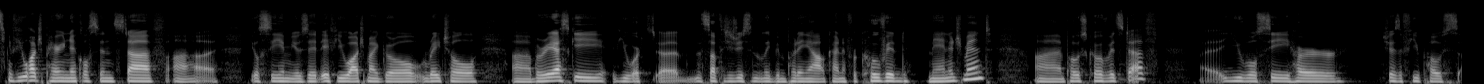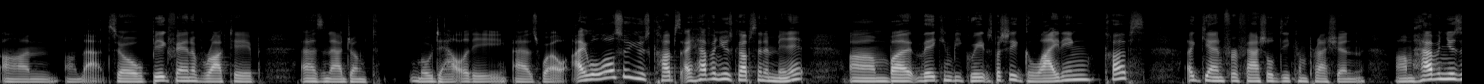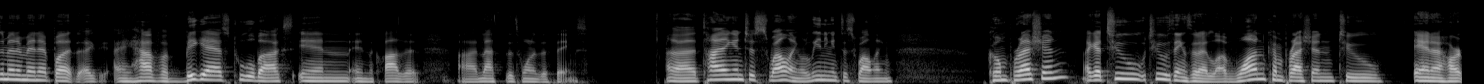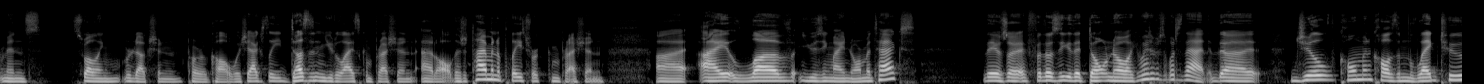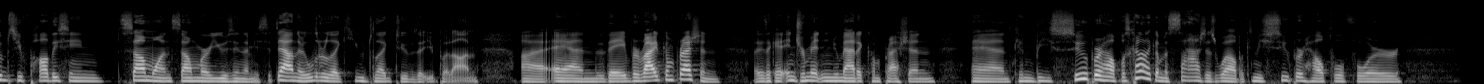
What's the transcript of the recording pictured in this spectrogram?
if you watch Perry Nickelston stuff, uh, you'll see him use it. If you watch my girl Rachel uh, Barieski, if you watch uh, the stuff that she's recently been putting out, kind of for COVID management, uh, post-COVID stuff, uh, you will see her. She has a few posts on on that. So big fan of rock tape as an adjunct modality as well. I will also use cups. I haven't used cups in a minute, um, but they can be great, especially gliding cups. Again, for fascial decompression. Um, haven't used them in a minute, but I, I have a big ass toolbox in in the closet, uh, and that's that's one of the things. Uh, tying into swelling or leaning into swelling, compression. I got two two things that I love. One, compression. Two, Anna Hartman's swelling reduction protocol, which actually doesn't utilize compression at all. There's a time and a place for compression. Uh, I love using my Normatecs. There's a, for those of you that don't know, like what what's that? The Jill Coleman calls them the leg tubes. You've probably seen someone somewhere using them. You sit down, they're literally like huge leg tubes that you put on, uh, and they provide compression. It's like an intermittent pneumatic compression and can be super helpful. It's kind of like a massage as well, but can be super helpful for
